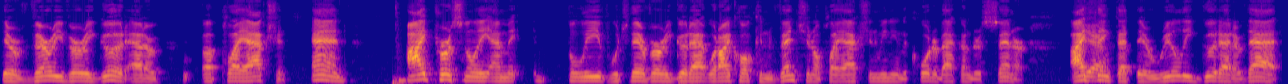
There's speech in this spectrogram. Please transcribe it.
they're very, very good out of uh, play action. And I personally am believe, which they're very good at, what I call conventional play action, meaning the quarterback under center. I yeah. think that they're really good out of that.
